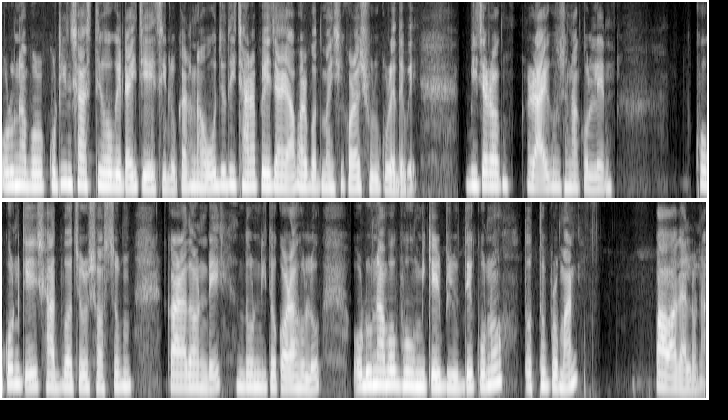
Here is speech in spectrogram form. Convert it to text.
অরুণাবর কঠিন শাস্তি হোক এটাই চেয়েছিল। কেননা ও যদি ছাড়া পেয়ে যায়, আবার বদমাইশি করা শুরু করে দেবে। বিচারক রায় ঘোষণা করলেন খোকনকে সাত বছর সশ্রম কারাদণ্ডে দণ্ডিত করা হলো। অরুণাভ ভৌমিকের বিরুদ্ধে কোনো তথ্য প্রমাণ পাওয়া গেল না।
